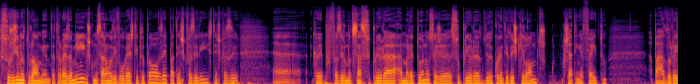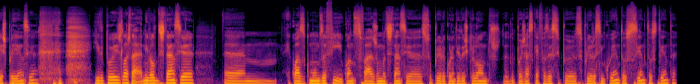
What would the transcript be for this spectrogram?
surgiu naturalmente através de amigos, começaram a divulgar este tipo de provas. Ei, pá, tens que fazer isto, tens que fazer. Uh, acabei por fazer uma distância superior à, à maratona, ou seja, superior a, a 42 km, que já tinha feito. Epá, adorei a experiência. e depois, lá está, a nível de distância. hum, é quase como um desafio quando se faz uma distância superior a 42 km, depois já se quer fazer superior, superior a 50 ou 60 ou 70,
